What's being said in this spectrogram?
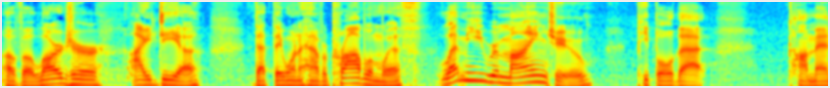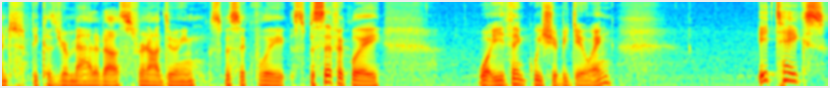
of a larger idea that they want to have a problem with. Let me remind you, people that comment because you're mad at us for not doing specifically specifically what you think we should be doing. It takes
